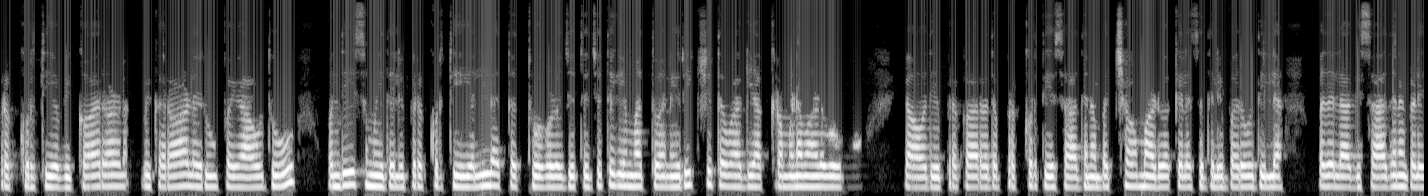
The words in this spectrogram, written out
ಪ್ರಕೃತಿಯ ವಿಕಾರಾಳ, ವಿಕರಾಳ ರೂಪ ಯಾವುದು ಒಂದೇ ಸಮಯದಲ್ಲಿ ಪ್ರಕೃತಿಯ ಎಲ್ಲ ತತ್ವಗಳು ಜೊತೆ ಜೊತೆಗೆ ಮತ್ತು ಅನಿರೀಕ್ಷಿತವಾಗಿ ಆಕ್ರಮಣ ಮಾಡುವವು. ಯಾವುದೇ ಪ್ರಕಾರದ ಪ್ರಕೃತಿಯ ಸಾಧನ ಬಚಾವ್ ಮಾಡುವ ಕೆಲಸದಲ್ಲಿ ಬರುವುದಿಲ್ಲ. ಬದಲಾಗಿ ಸಾಧನಗಳೇ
